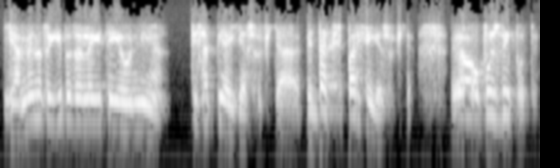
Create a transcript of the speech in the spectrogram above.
Για μένα το γήπεδο λέγεται Ιωνία. Τι θα πει Αγία Σοφιά; Εντάξει, υπάρχει Αγία Σοφιά. Ε, οπωσδήποτε.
